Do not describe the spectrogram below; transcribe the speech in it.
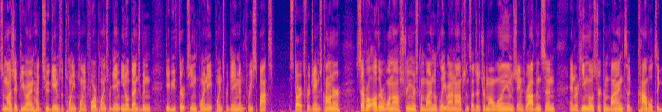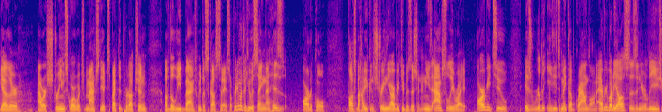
Samaje Perine had two games of 20.4 points per game. Eno Benjamin gave you 13.8 points per game and three spots starts for James Conner. Several other one-off streamers combined with late-round options such as Jamaal Williams, James Robinson, and Raheem Mostert combined to cobble together our stream score, which matched the expected production of the lead backs we discussed today. So pretty much he was saying that his article – talks about how you can stream the RB2 position. And he's absolutely right. RB2 is really easy to make up ground on. Everybody else is in your leagues.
